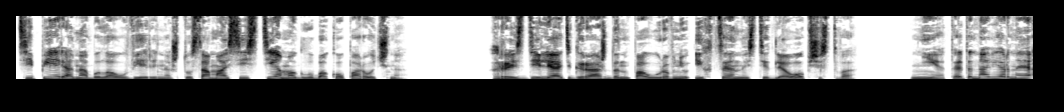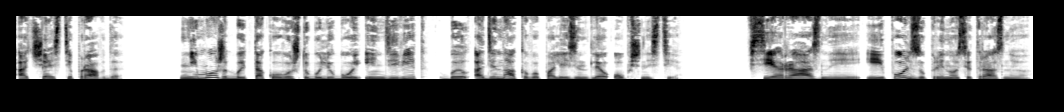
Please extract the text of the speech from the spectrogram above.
Теперь она была уверена, что сама система глубоко порочна. Разделять граждан по уровню их ценностей для общества? Нет, это, наверное, отчасти правда. Не может быть такого, чтобы любой индивид был одинаково полезен для общности. Все разные и пользу приносят разную,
